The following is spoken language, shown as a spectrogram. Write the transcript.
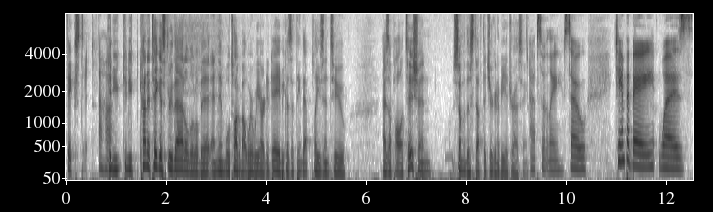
fixed it. Uh-huh. Can you can you kind of take us through that a little bit, and then we'll talk about where we are today because I think that plays into, as a politician, some of the stuff that you're going to be addressing. Absolutely. So Tampa Bay was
